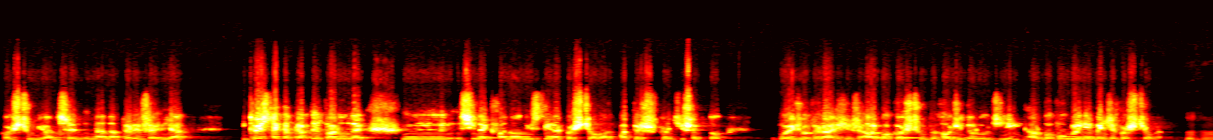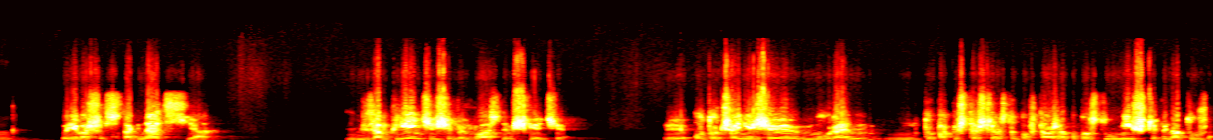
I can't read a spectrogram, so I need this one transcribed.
kościół idący na, na peryferię. I to jest tak naprawdę warunek y, sine qua non istnienia kościoła. Papież Franciszek to powiedział wyraźnie, że albo kościół wychodzi do ludzi, albo w ogóle nie będzie kościołem. Mhm. Ponieważ stagnacja, zamknięcie się we własnym świecie, y, otoczenie się murem to papież też często powtarza, po prostu niszczy, wynaturza.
